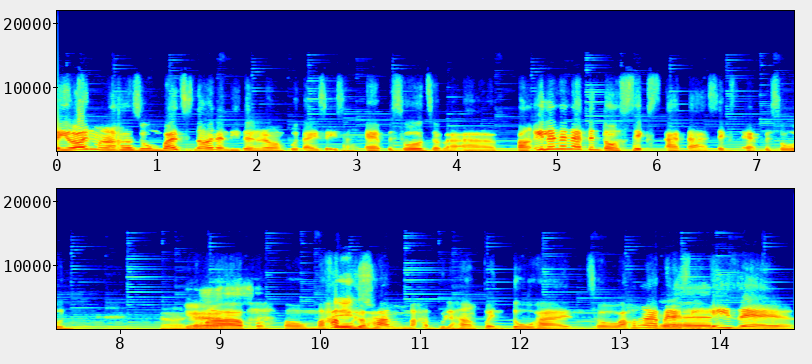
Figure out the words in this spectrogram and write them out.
ayun mga ka-Zoombuds, no? Nandito na naman po tayo sa isang episode. So, uh, pang ilan na natin to? Sixth ata? Sixth episode. No? Yes. Yung mga oh, makabulahang, makabulahang kwentuhan. So, ako nga pala si Yes. Hazel.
